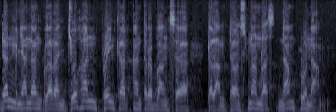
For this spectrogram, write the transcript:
dan menyandang gelaran Johan peringkat antarabangsa dalam tahun 1966.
